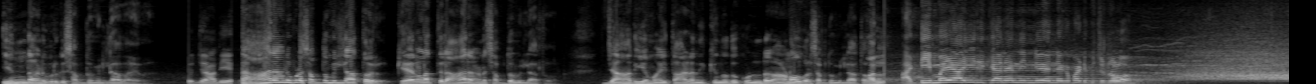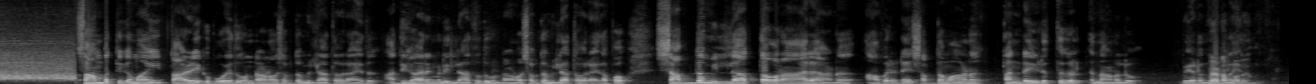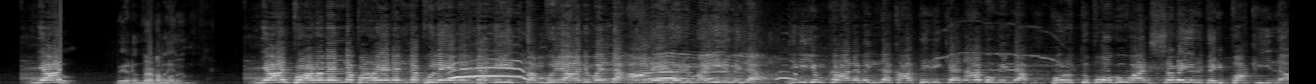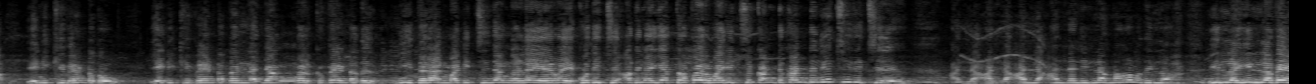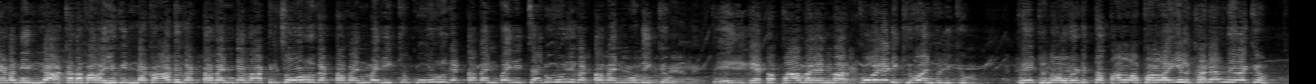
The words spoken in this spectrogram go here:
എന്താണ് ഇവർക്ക് ശബ്ദമില്ലാതായത്? ജാതിയെ ആരാണ് ഇവിടെ ശബ്ദമില്ലാത്തവർ? കേരളത്തിൽ ആരാണ് ശബ്ദമില്ലാത്തവർ? ജാതീയമായി താഴെ നിൽക്കുന്നത് കൊണ്ട് ആണോ ഇവർ ശബ്ദമില്ലാത്തവർ? അടിമയായിരിക്കാനേ നിന്നെ എന്നെയൊക്കെ പഠിപ്പിച്ചിട്ടുള്ളൂ. സാമ്പത്തികമായി താഴേക്ക് പോയത് കൊണ്ടാണോ ശബ്ദമില്ലാത്തവരായത്? അധികാരങ്ങളില്ലാത്തത് കൊണ്ടാണോ ശബ്ദമില്ലാത്തവരായത്? അപ്പോൾ ശബ്ദമില്ലാത്തവർ ആരാണ്? അവരുടെ ശബ്ദമാണ് തന്റെ എഴുത്തുകൾ എന്നാണല്ലോ വേടൻ പറയുന്നത്. വേടൻ വേടൻ പറയുന്നത്. ഞാൻ പാണനല്ല പറയനല്ല പുലയനല്ല നീ തമ്പുരാനുമല്ല ആണേലൊരു മയിലുമില്ല. ഇനിയും കാലമില്ല കാത്തിരിക്കാനാകുമില്ല. പുറത്തു പോകുവാൻ ക്ഷമയൊരു തരി ബാക്കിയില്ല. എനിക്ക് വേണ്ടതോ? എനിക്ക് വേണ്ടതല്ല ഞങ്ങൾക്ക് വേണ്ടത്. നീ തരാൻ മടിച്ച് ഞങ്ങൾ ഏറെ കൊതിച്ച് അതിനെ എത്ര പേർ മരിച്ച് കണ്ട് കണ്ട് നീ ചിരിച്ച്. അല്ല അല്ല അല്ല അല്ലലില്ല നാളതില്ല. ഇല്ല ഇല്ല വേടനില്ല കഥ പറയുകില്ല. കാട് കെട്ടവന്റെ നാട്ടിൽ ചോറ് കെട്ടവൻ മരിക്കും കൂറ് കെട്ടവൻ ഭരിച്ചാൽ ഊര് കെട്ടവൻ മുടിക്കും. പേര് കേട്ട പാമരന്മാർ പോരടിക്കുവാൻ വിളിക്കും. പേറ്റുനോവെടുത്ത തള്ളപ്പള്ളയിൽ കനൽ നിറയ്ക്കും.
